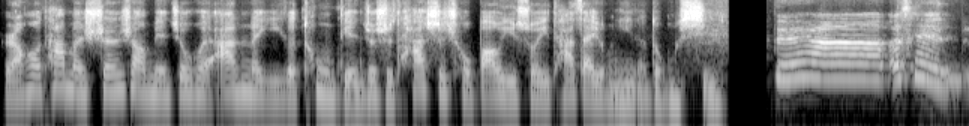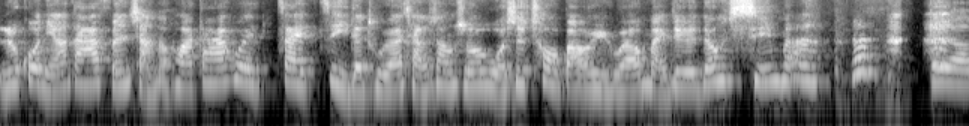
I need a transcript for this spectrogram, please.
然后他们身上面就会安了一个痛点，就是他是臭包衣，所以他在用你的东西。而且如果你要大家分享的话，大家会在自己的涂鸦墙上说我是臭鲍鱼，我要买这个东西吗？对啊，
